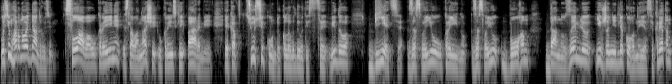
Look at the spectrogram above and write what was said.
Усім гарного дня, друзі! Слава Україні і слава нашій українській армії, яка в цю секунду, коли ви дивитесь це відео, б'ється за свою Україну, за свою Богом дану землю, і вже ні для кого не є секретом,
